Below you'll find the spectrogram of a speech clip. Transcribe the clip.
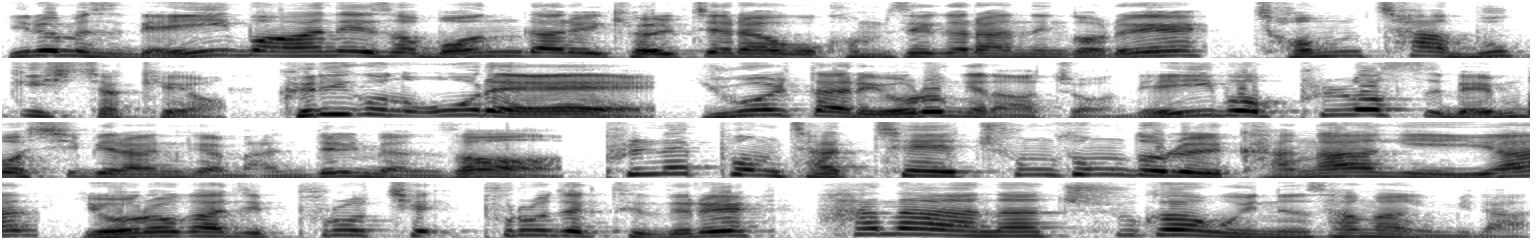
이러면서 네이버 안에서 뭔가를 결제를 하고 검색을 하는 거를 점차 묻기 시작해요. 그리고는 올해 6월 달에 이런 게 나왔죠. 네이버 플러스 멤버십이라는 걸 만들면서 플랫폼 자체의 충성도 를 강화하기 위한 여러 가지 프로체, 프로젝트들을 하나하나 추가하고 있는 상황입니다.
